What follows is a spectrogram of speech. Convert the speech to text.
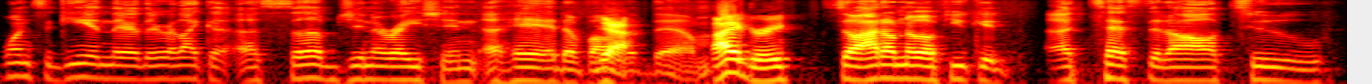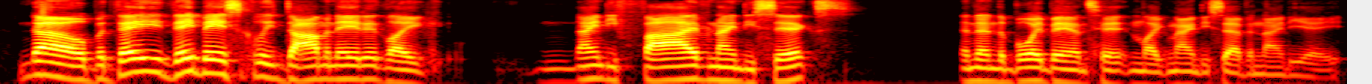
once again they're they're like a, a sub generation ahead of all Yeah. of them. I agree. So I don't know if you could attest it all to No, but they they basically dominated like 95, 96 and then the boy bands hit in like 97, 98.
